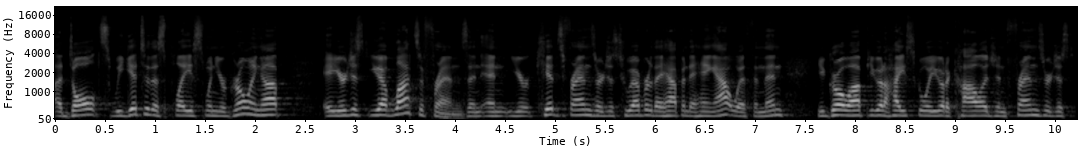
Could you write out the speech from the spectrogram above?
adults, we get to this place when you're growing up, Eh, you're just you have lots of friends and, and your kids' friends are just whoever they happen to hang out with. And then you grow up, you go to high school, you go to college, and friends are just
